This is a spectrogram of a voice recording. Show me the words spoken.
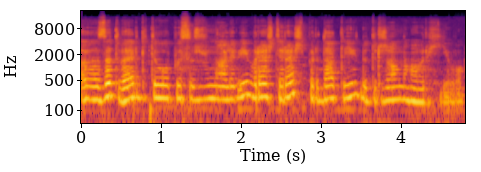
е, затвердити описи журналів і, врешті-решт, передати їх до Державного архіву.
